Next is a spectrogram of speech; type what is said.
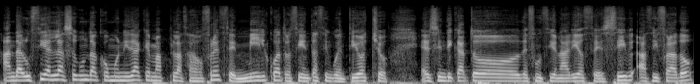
Andalucía es la segunda comunidad que más plazas ofrece, 1.458. El sindicato de funcionarios CESIB ha cifrado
